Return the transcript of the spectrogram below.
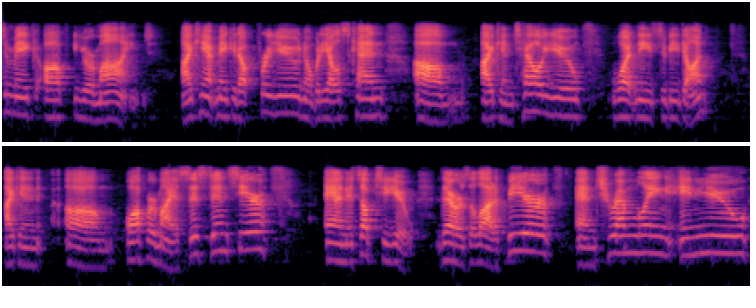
to make up your mind. I can't make it up for you. Nobody else can. Um, I can tell you what needs to be done. I can um, offer my assistance here, and it's up to you. There's a lot of fear and trembling in you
